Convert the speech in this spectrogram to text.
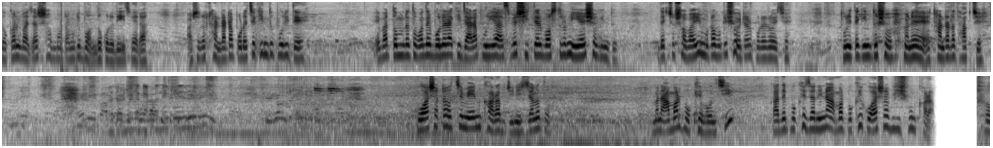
দোকান বাজার সব মোটামুটি বন্ধ করে দিয়েছে এরা। আসলে ঠান্ডাটা পড়েছে কিন্তু পুরীতে। এবার তোমরা, তোমাদের বলে রাখি, যারা পুরী আসবে, শীতের বস্ত্র নিয়ে এসো কিন্তু। দেখছ, সবাই মোটামুটি সোয়েটার পরে রয়েছে। পুরীতে কিন্তু মানে ঠান্ডাটা থাকছে। কুয়াশাটা হচ্ছে মেন খারাপ জিনিস, জানো তো? মানে আমার পক্ষে বলছি, কাদের পক্ষে জানি না, আমার পক্ষে কুয়াশা ভীষণ খারাপ। তো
